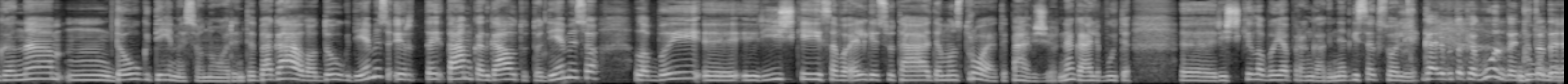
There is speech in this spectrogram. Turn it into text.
gana mm, daug dėmesio norinti be galo daug dėmesio ir tai tam kad gautų to dėmesio labai e, ryškiai savo elgesiu tą demonstruoja. Tai pavyzdžiui ar ne gali būti e, ryški labai apranga netgi seksuali. Gali būt tokia gundanti tada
